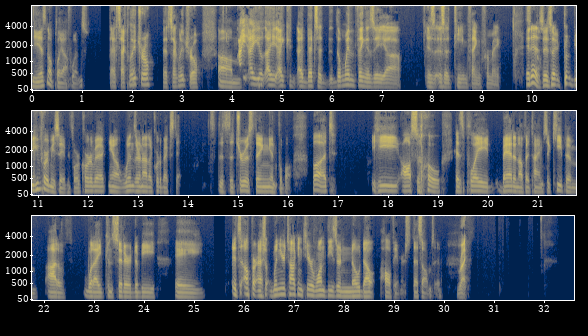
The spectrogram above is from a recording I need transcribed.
He has no playoff wins. That's technically true. That's technically true. Um, I I I, I could I, that's a the win thing is a uh is is a team thing for me. it is. It's a. You've heard me say it before. Quarterback, you know, wins are not a quarterback stat. It's, it's the truest thing in football. But he also has played bad enough at times to keep him out of what I consider to be a. It's upper echelon. When you're talking tier one, these are no doubt Hall of Famers. That's all I'm saying. Right.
